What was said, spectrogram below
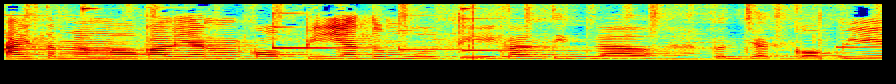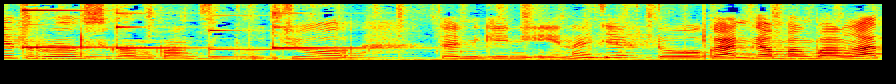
item yang mau kalian copy atau multi kalian tinggal pencet copy terus kalian setuju dan giniin aja. Tuh kan gampang banget.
